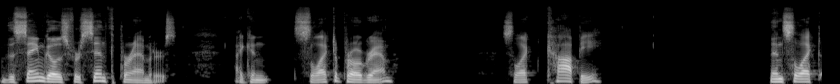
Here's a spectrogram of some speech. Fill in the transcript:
The same goes for synth parameters. I can select a program, select copy, then select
